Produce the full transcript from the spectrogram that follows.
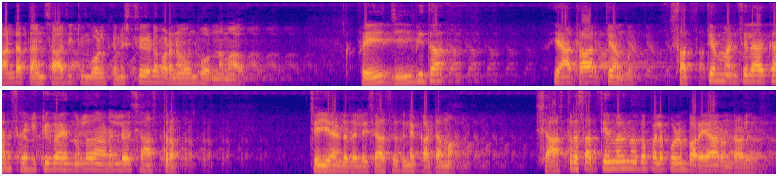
കണ്ടെത്താൻ സാധിക്കുമ്പോൾ കെമിസ്ട്രിയുടെ പഠനവും പൂർണമാകും. അപ്പൊ ഈ ജീവിത യാഥാർത്ഥ്യം സത്യം മനസ്സിലാക്കാൻ ശ്രമിക്കുക എന്നുള്ളതാണല്ലോ ശാസ്ത്രം. ചെയ്യേണ്ടതല്ലേ? ശാസ്ത്രത്തിന്റെ കടമ. ശാസ്ത്ര സത്യങ്ങൾ എന്നൊക്കെ പലപ്പോഴും പറയാറുണ്ട് ആളുകൾ.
